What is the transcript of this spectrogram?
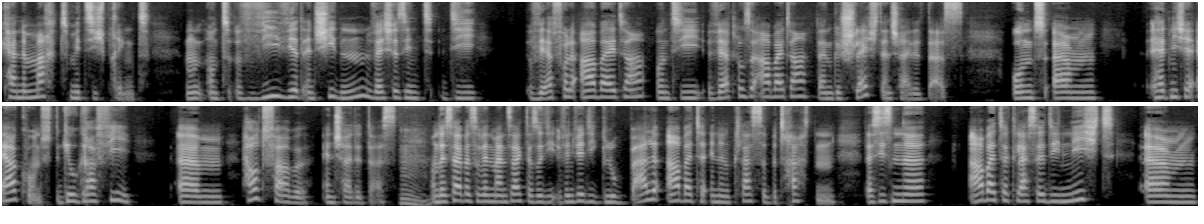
keine Macht mit sich bringt. Und, und wie wird entschieden, welche sind die wertvolle Arbeiter und die wertlose Arbeiter, dein Geschlecht entscheidet das. Und ähm, ethnische Herkunft, Geografie, ähm, Hautfarbe entscheidet das. Mhm. Und deshalb, also wenn man sagt, also die, wenn wir die globale Arbeiterinnenklasse betrachten, das ist eine Arbeiterklasse, die nicht ähm,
